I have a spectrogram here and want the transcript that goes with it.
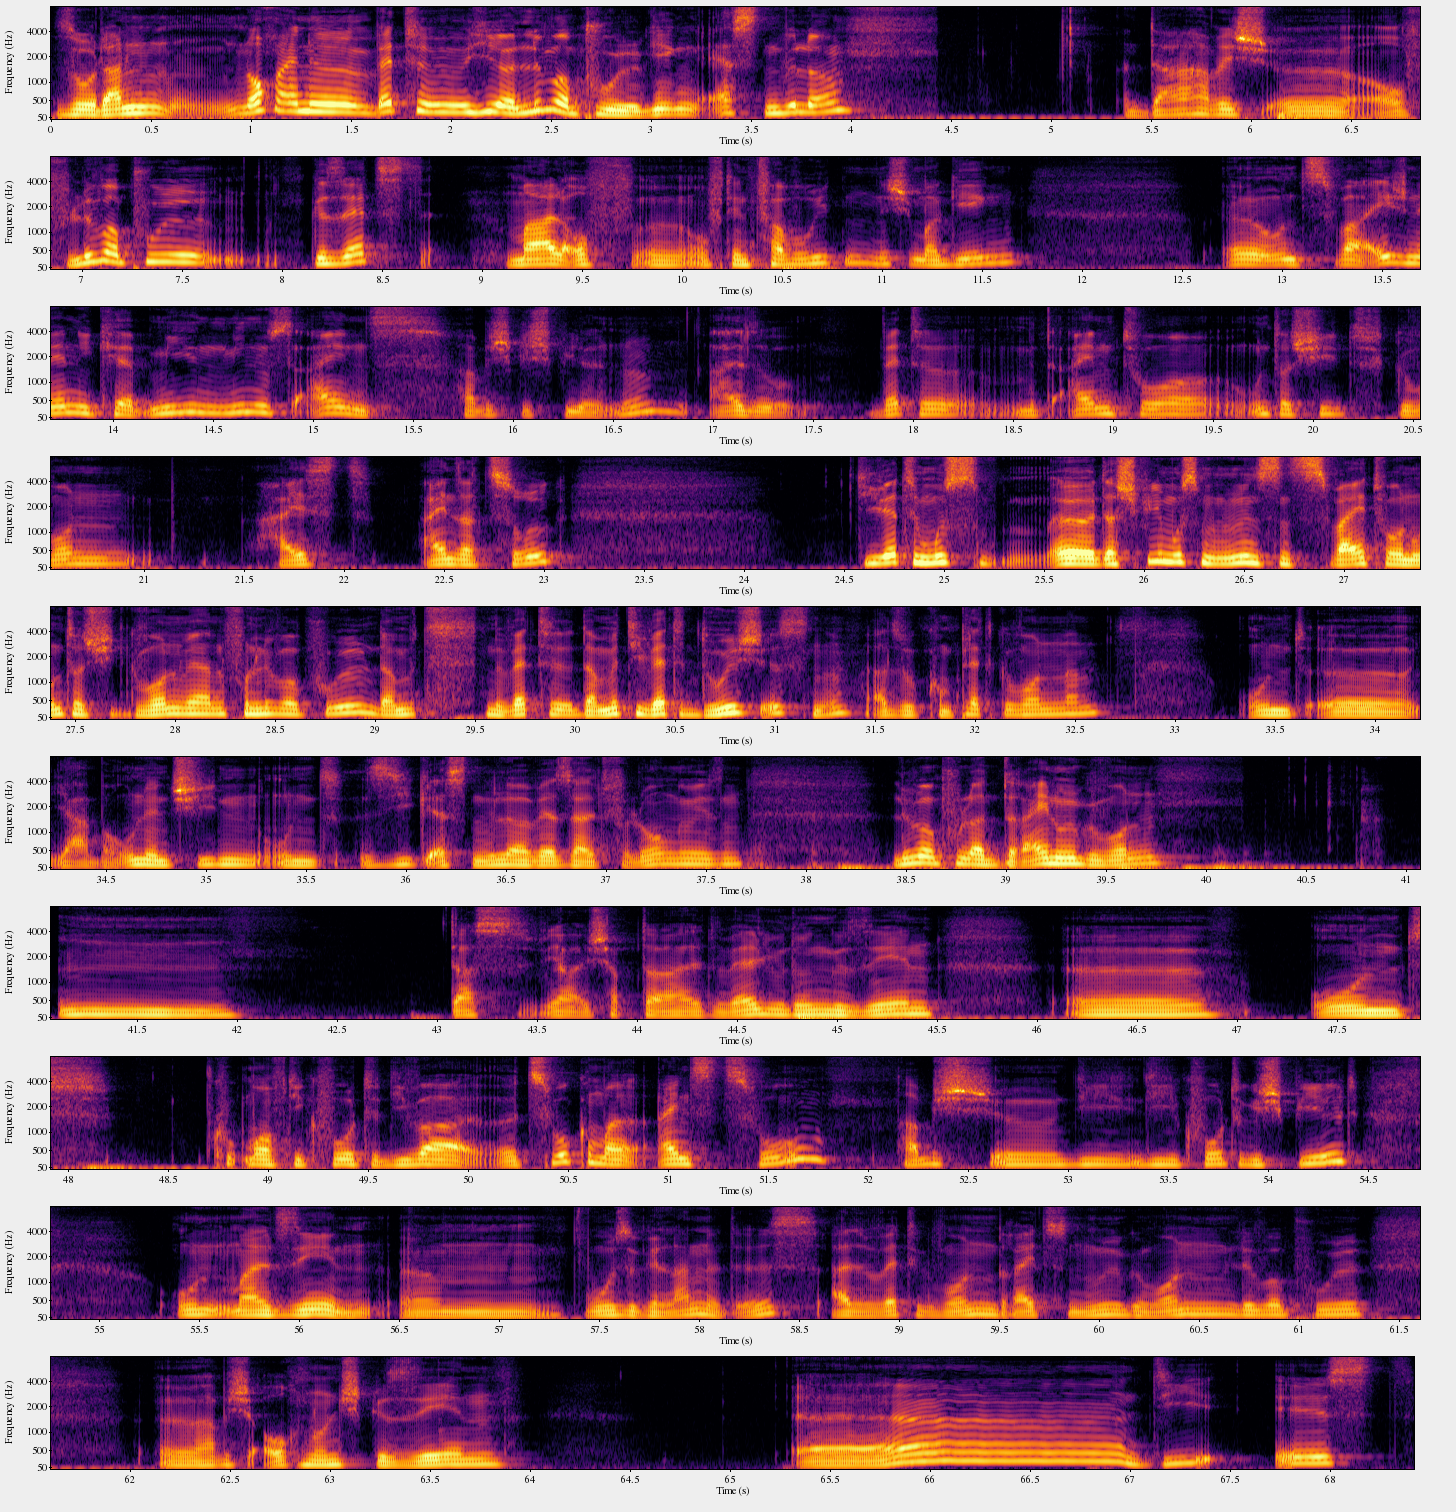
so, dann noch eine Wette hier: Liverpool gegen Aston Villa. Da habe ich äh, auf Liverpool gesetzt, mal auf, äh, auf den Favoriten, nicht immer gegen. Äh, und zwar Asian Handicap min, minus 1 habe ich gespielt. Ne? Also Wette mit einem Tor Unterschied gewonnen, heißt Einsatz zurück. Die Wette muss, äh, das Spiel muss mit mindestens zwei Toren Unterschied gewonnen werden von Liverpool, damit eine Wette, damit die Wette durch ist, ne? also komplett gewonnen dann. Und äh, ja, bei Unentschieden und Sieg Aston Villa wäre sie halt verloren gewesen. Liverpool hat 3-0 gewonnen. Mm, das, ja, ich habe da halt Value drin gesehen. Äh, und guck mal auf die Quote. Die war 2,12 äh, habe ich äh, die, die Quote gespielt und mal sehen, ähm, wo sie gelandet ist. Also Wette gewonnen, 3 zu 0 gewonnen, Liverpool. Äh, habe ich auch noch nicht gesehen. Äh, die ist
